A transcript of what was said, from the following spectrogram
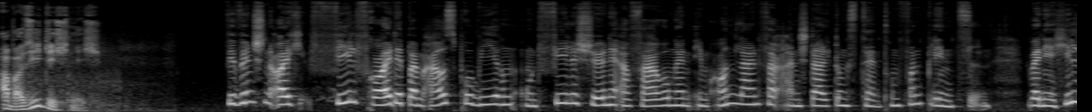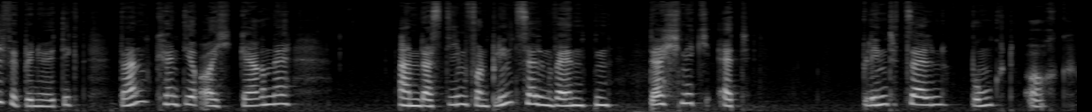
aber sie dich nicht. Wir wünschen euch viel Freude beim Ausprobieren und viele schöne Erfahrungen im Online-Veranstaltungszentrum von Blinzeln. Wenn ihr Hilfe benötigt, dann könnt ihr euch gerne an das Team von Blindzellen wenden, technik at blindzellen.org.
